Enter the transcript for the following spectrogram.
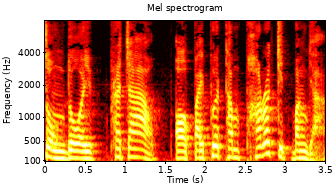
ส่งโดยพระเจ้าออกไปเพื่อทำภารกิจบางอย่าง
